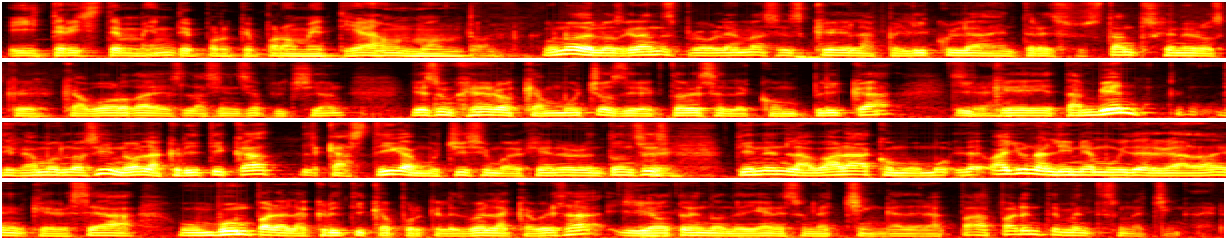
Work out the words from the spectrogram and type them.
y tristemente porque prometía un montón. Uno de los grandes problemas es que la película, entre sus tantos géneros que, que aborda, es la ciencia ficción. Y es un género que a muchos directores se le complica y que también, digámoslo así, ¿no? La crítica castiga muchísimo al género. Entonces, Sí. tienen la vara como... muy- hay una línea muy delgada en que sea un boom para la crítica porque les vuelve la cabeza y Sí. otra en donde digan es una chingadera. Pa- aparentemente es una chingadera.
